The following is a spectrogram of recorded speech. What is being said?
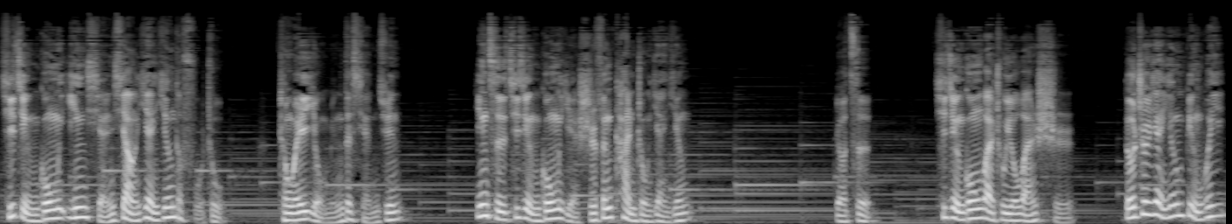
齐景公因贤相晏婴的辅助，成为有名的贤君，因此齐景公也十分看重晏婴。有次，齐景公外出游玩时，得知晏婴病危，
